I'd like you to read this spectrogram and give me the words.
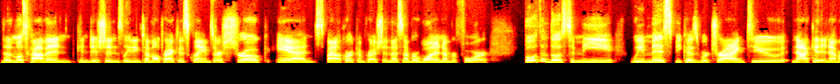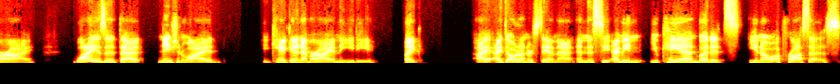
the most common conditions leading to malpractice claims are stroke and spinal cord compression. That's number one and number four. Both of those to me, we miss because we're trying to not get an MRI. Why is it that nationwide you can't get an MRI in the ED? Like, I, I don't understand that. And the C, I mean, you can, but it's, you know, a process.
